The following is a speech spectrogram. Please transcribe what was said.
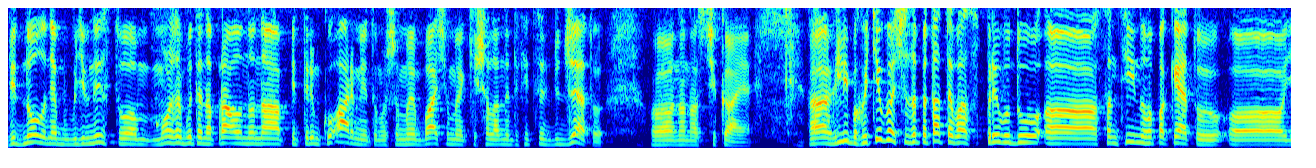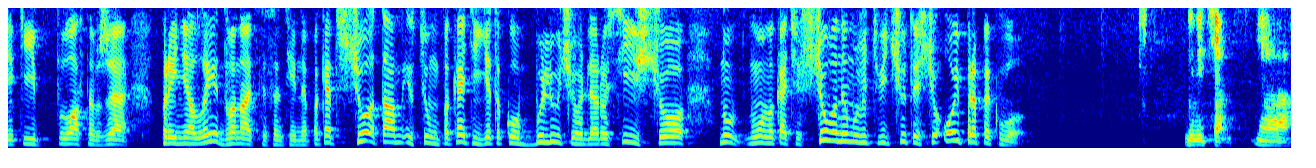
відновлення або будівництво, може бути направлено на підтримку армії, тому що ми бачимо, який шалений дефіцит бюджету е, на нас чекає. Е, Гліб, хотів би ще запитати вас з приводу санкційного пакету, який власне вже прийняли 12-й санкційний пакет. Що там із цьому пакеті є такого болючого для Росії, що ну мовно кажучи, що вони можуть відчути, що ой припекло? Дивіться, е,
